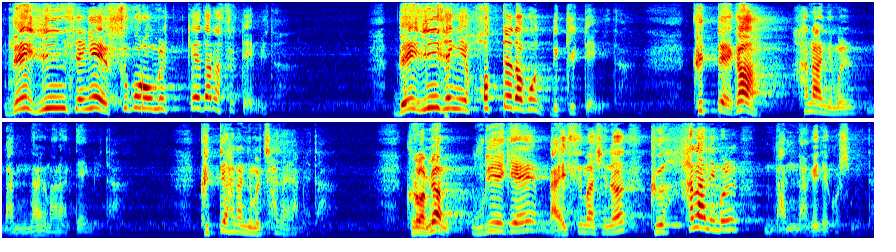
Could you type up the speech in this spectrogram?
내 인생의 수고로움을 깨달았을 때입니다. 내 인생이 헛되다고 느낄 때입니다. 그때가 하나님을 만날 만한 때입니다. 그때 하나님을 찾아야 합니다. 그러면 우리에게 말씀하시는 그 하나님을 만나게 될 것입니다.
